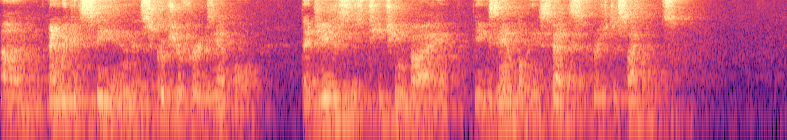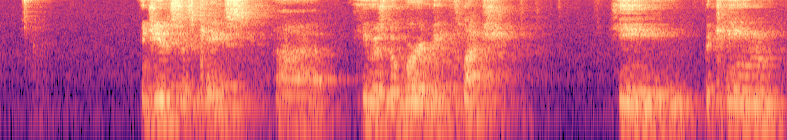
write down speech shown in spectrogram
Um, and we can see in this scripture, for example, that Jesus is teaching by the example he sets for his disciples. In Jesus' case, uh, he was the Word made flesh. He became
